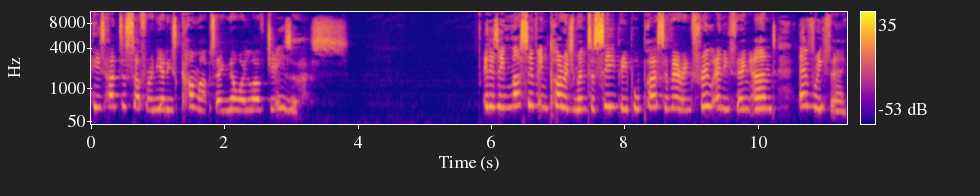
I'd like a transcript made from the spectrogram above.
He's had to suffer and yet he's come up saying, no, I love Jesus. It is a massive encouragement to see people persevering through anything and everything.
